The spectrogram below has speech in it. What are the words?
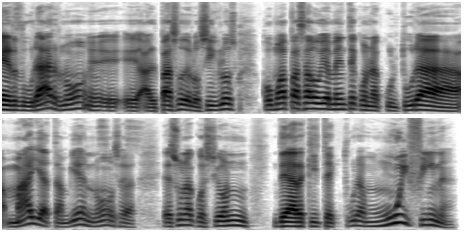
perdurar, ¿no? Eh, al paso de los siglos, como ha pasado obviamente con la cultura maya también, ¿no? O sea, es una cuestión de arquitectura muy fina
